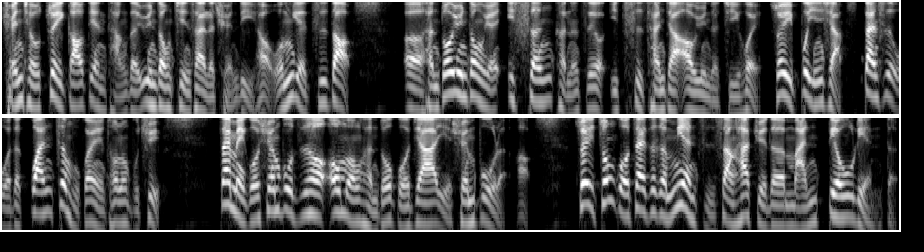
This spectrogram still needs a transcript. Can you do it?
全球最高殿堂的运动竞赛的权利哈。我们也知道，呃，很多运动员一生可能只有一次参加奥运的机会，所以不影响。但是我的官政府官员通通不去。在美国宣布之后，欧盟很多国家也宣布了啊。所以中国在这个面子上，他觉得蛮丢脸的。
